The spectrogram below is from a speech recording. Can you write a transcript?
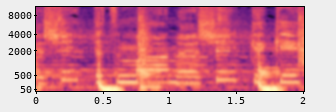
嬉しいってつまぬ刺激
